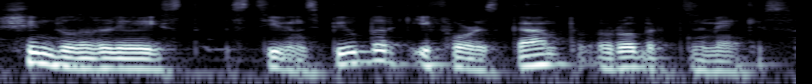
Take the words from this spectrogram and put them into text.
Schindler's List Стівен Спілберг і Форест Гамп Роберт Земекіс.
